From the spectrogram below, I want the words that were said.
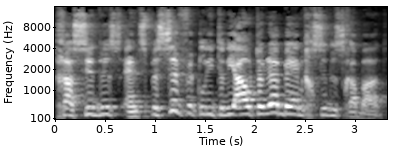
Chasidus and specifically to the Alter Rebbe and Chasidus Chabad.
